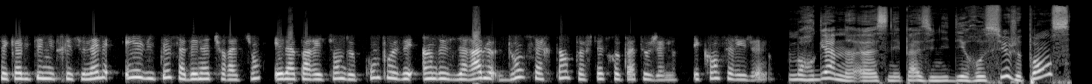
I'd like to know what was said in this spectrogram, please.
ses qualités nutritionnelles et éviter sa dénaturation et l'apparition de composés indésirables dont certains peuvent être pathogènes et cancérigènes. Morgane, euh, ce n'est pas une idée reçue, je pense,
